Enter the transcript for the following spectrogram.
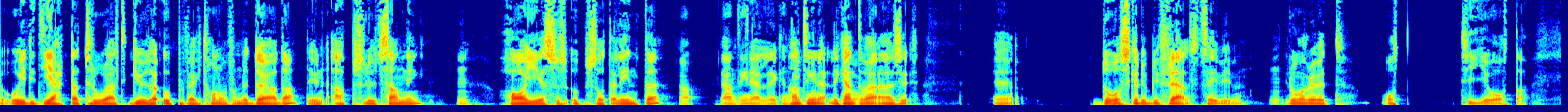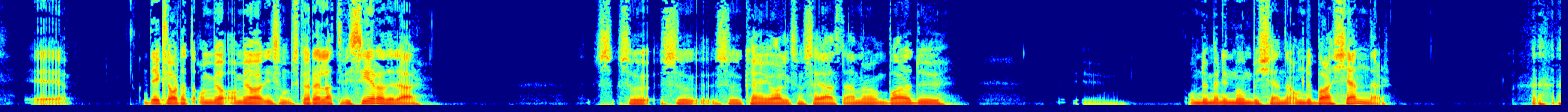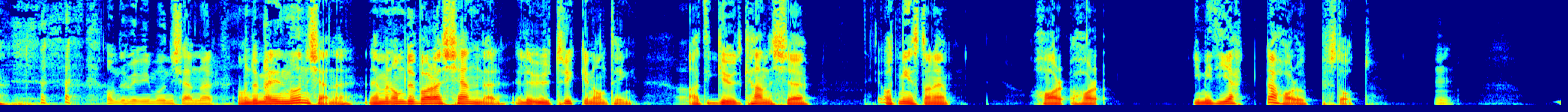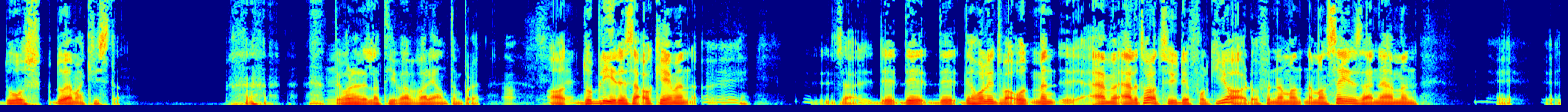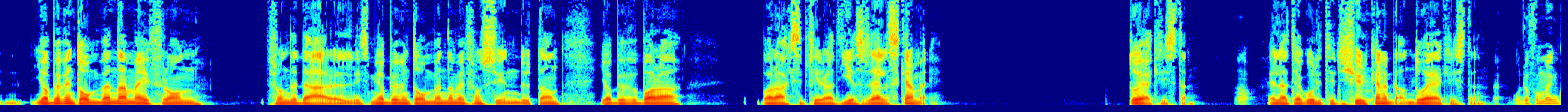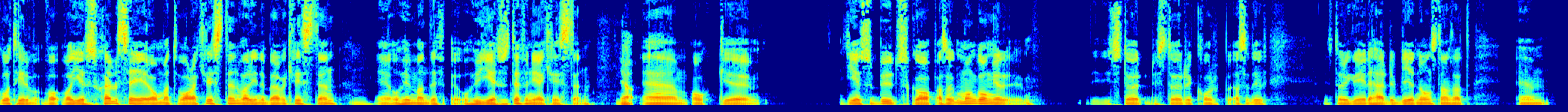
Och i ditt hjärta tror att Gud har uppväckt honom från de döda. Det är ju en absolut sanning. Mm. Har Jesus uppstått eller inte? Ja. Det är antingen eller. Det kan Antingen, på- det kan inte vara, precis. Eh, då ska du bli frälst, säger Bibeln. Mm. Romarbrevet 8, 10 och 8. Eh, det är klart att om jag, om jag liksom ska relativisera det där så, så, så, kan jag liksom säga att nej, men bara du eh, om du med din mun bekänner, om du bara känner Om du med din mun känner. Om du med din mun känner, nej men om du bara känner eller uttrycker någonting, att Gud kanske åtminstone har, har i mitt hjärta har uppstått, Mm. då, då är man kristen. det var den relativa varianten på det. Ja. Då blir det så här, okej men eh, så här, det, det, det, det håller inte va. Och, men eh, även, ärligt talat så är det det folk gör då, för när man, när man säger så här, nej men eh, jag behöver inte omvända mig från, från det där, eller liksom, jag behöver inte omvända mig från synd, utan jag behöver bara, bara acceptera att Jesus älskar mig. Då är jag kristen. Eller att jag går lite till kyrkan ibland, då är jag kristen. Och då får man gå till vad, vad Jesus själv säger om att vara kristen, vad det innebär att vara kristen eh, och, hur man och hur Jesus definierar kristen. Ja. Ehm, och eh, Jesu budskap, alltså många gånger, eh, det är större, det är större korp, alltså det är en större grej det här, det blir någonstans att ehm,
